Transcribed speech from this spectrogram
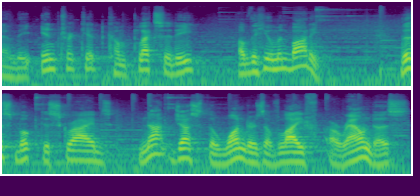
and the intricate complexity of the human body. This book describes not just the wonders of life around us,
